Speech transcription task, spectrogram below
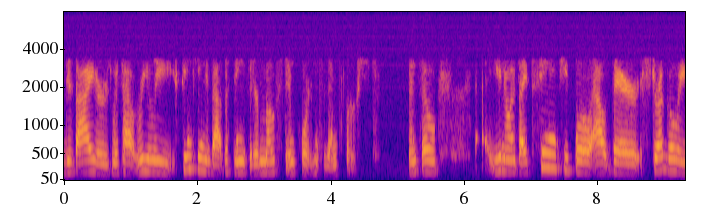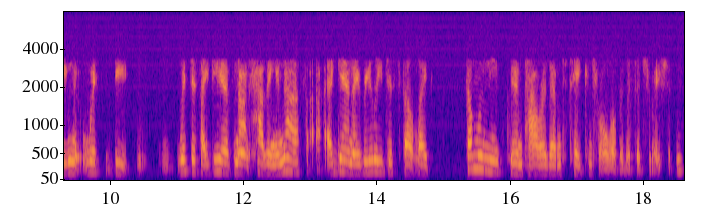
desires without really thinking about the things that are most important to them first. And so, you know, as I've seen people out there struggling with the with this idea of not having enough, again, I really just felt like someone needs to empower them to take control over the situation.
